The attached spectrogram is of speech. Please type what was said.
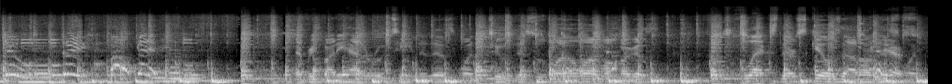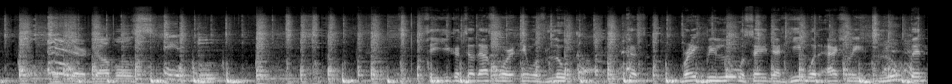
two, three, four, get it. Everybody had a routine to this one too. This was one of the one motherfuckers flex their skills out on this Yes. one with their doubles. See, you can tell that's where it was loop because Break Me Lou would say that he would actually loop it,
